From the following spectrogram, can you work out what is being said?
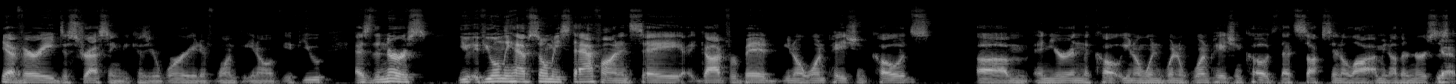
yeah, very distressing because you're worried if one, you know, if, if you as the nurse, you if you only have so many staff on and say, God forbid, you know, one patient codes, um, and you're in the code, you know, when when one patient codes, that sucks in a lot. I mean, other nurses, yeah.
